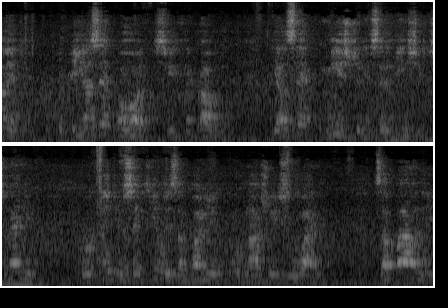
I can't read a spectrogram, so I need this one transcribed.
великим. І язик вогонь світ неправди. Язик вміщений серед інших членів, бруднить усе тіло і запалює круг нашого існування, запалений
